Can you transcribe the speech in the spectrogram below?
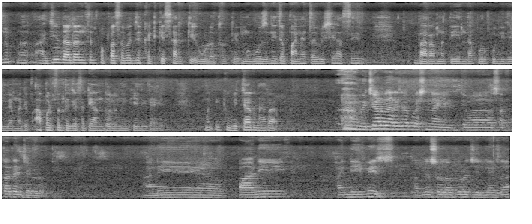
आजी करतात पप्पासोबत जे खटके सारखे उडत होते मग उजनीच्या पाण्याचा विषय असेल बारामती इंदापूर पुणे जिल्ह्यामध्ये आपण पण त्याच्यासाठी आंदोलनं केलेली आहेत मग एक विचारधारा. विचारधारेचा प्रश्न आहे तेव्हा सत्ता त्यांच्याकडे होती. आणि पाणी हा नेहमीच आपल्या सोलापूर जिल्ह्याचा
